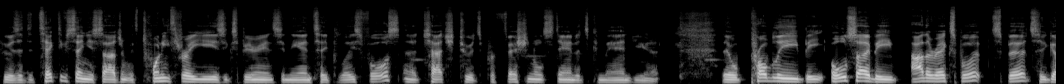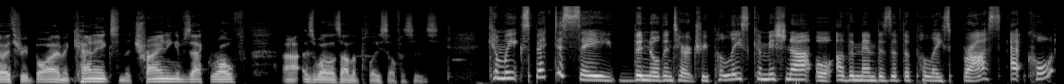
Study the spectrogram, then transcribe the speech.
who is a Detective Senior Sergeant with 23 years' experience in the NT Police Force and attached to its Professional Standards Command Unit. There will probably be also be other experts who go through biomechanics and the training of Zach Rolfe, uh, as well as other police officers. Can we expect to see the Northern Territory Police Commissioner or other members of the police brass at court?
